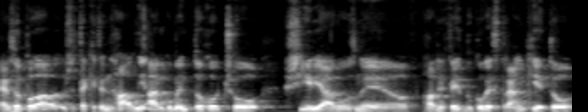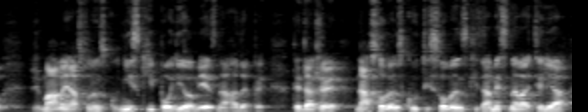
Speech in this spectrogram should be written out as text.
Ja by som povedal, že taký ten hlavný argument toho, čo šíria rôzne, e, hlavne facebookové stránky, je to, že máme na Slovensku nízky podiel miest na HDP. Teda, že na Slovensku tí slovenskí zamestnávateľia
